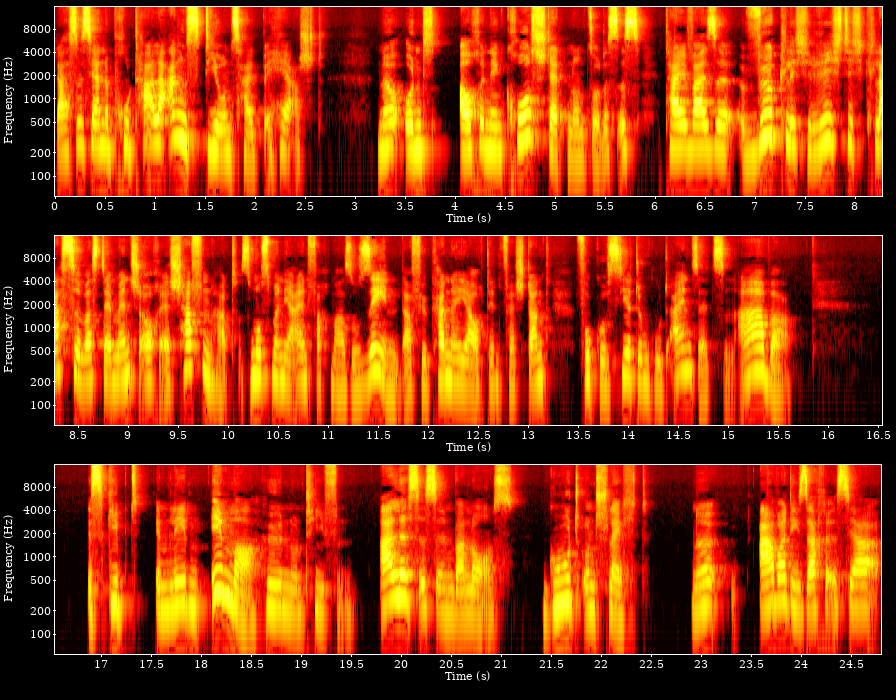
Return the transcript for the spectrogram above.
das ist ja eine brutale Angst, die uns halt beherrscht. Ne, und auch in den Großstädten und so. Das ist, teilweise wirklich richtig klasse, was der Mensch auch erschaffen hat. Das muss man ja einfach mal so sehen. Dafür kann er ja auch den Verstand fokussiert und gut einsetzen. Aber es gibt im Leben immer Höhen und Tiefen. Alles ist in Balance, gut und schlecht. Ne? Aber die Sache ist ja,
